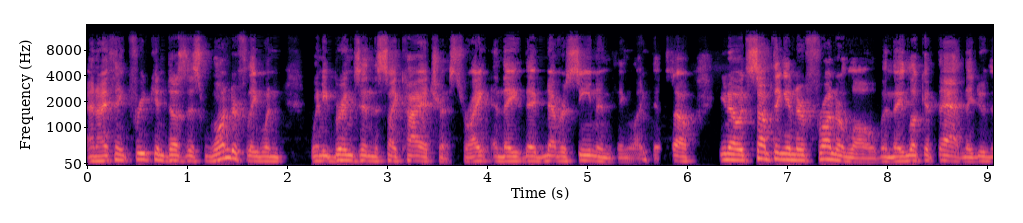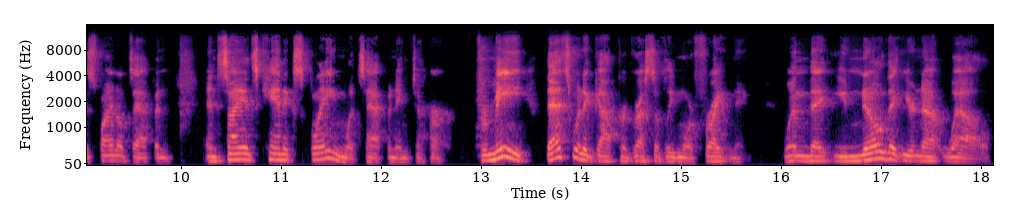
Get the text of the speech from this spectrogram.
And I think Friedkin does this wonderfully when when he brings in the psychiatrists, right? And they they've never seen anything like this. So you know it's something in their frontal lobe, and they look at that and they do the spinal tap, and and science can't explain what's happening to her. For me, that's when it got progressively more frightening. When that you know that you're not well,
